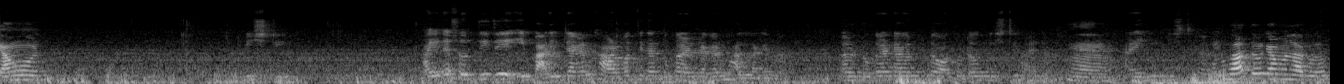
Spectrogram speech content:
কেমন? মিষ্টি। আর এটা সত্যি যে এই বাড়ির ড্রাগন খাওয়ার পর থেকে আর দোকানের ড্রাগন ভালো লাগে না। কারণ দোকানের ড্রাগন মিষ্টি হয় না হ্যাঁ। আর এই বৃষ্টি হয় তোর কেমন লাগল?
